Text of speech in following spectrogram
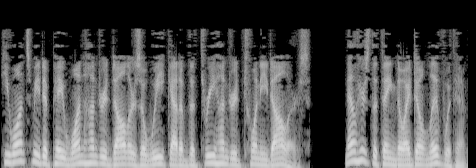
He wants me to pay $100 a week out of the $320. Now here's the thing though I don't live with him.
